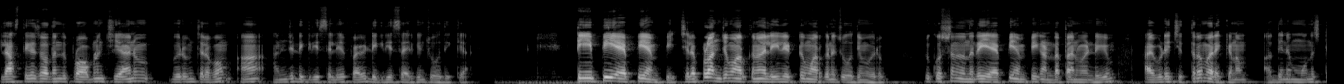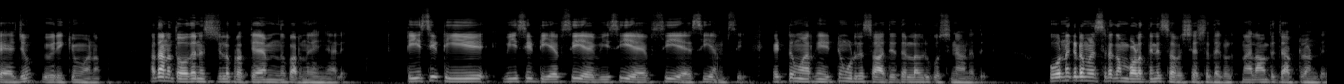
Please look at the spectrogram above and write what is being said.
ഇലാസ്തിക ചോദനത്തിൽ പ്രോബ്ലം ചെയ്യാനും വരും ചിലപ്പം ആ അഞ്ച് ഡിഗ്രീസ് അല്ലെങ്കിൽ ഫൈവ് ഡിഗ്രീസ് ആയിരിക്കും ചോദിക്കുക. T P A P M P ചിലപ്പോൾ അഞ്ച് മാർക്കിനോ അല്ലെങ്കിൽ എട്ട് മാർക്കിനോ ചോദ്യം വരും. ഒരു ക്വസ്റ്റൻ തന്നിട്ട് എ പി എം പി കണ്ടെത്താൻ വേണ്ടിയും അവിടെ ചിത്രം വരയ്ക്കണം അതിന് മൂന്ന് സ്റ്റേജും വിവരിക്കും വേണം. അതാണ് തോതനുസരിച്ചുള്ള പ്രത്യായം എന്ന് പറഞ്ഞു കഴിഞ്ഞാൽ T C T V C T F C A V C F C A C M C എട്ട് മാർക്കിന് ഏറ്റവും കൂടുതൽ സാധ്യതയുള്ള ഒരു ക്വസ്റ്റനാണിത് പൂർണകിട മത്സര കമ്പോളത്തിന്റെ സവിശേഷതകൾ നാലാമത്തെ ചാപ്റ്ററുണ്ട്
